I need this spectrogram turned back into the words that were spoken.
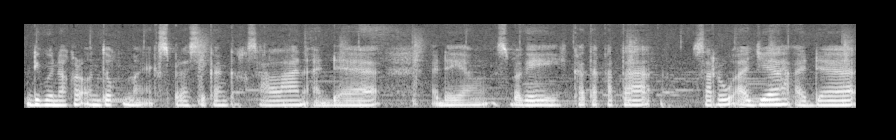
digunakan untuk mengekspresikan kesalahan. Ada ada yang sebagai kata-kata seru aja ada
